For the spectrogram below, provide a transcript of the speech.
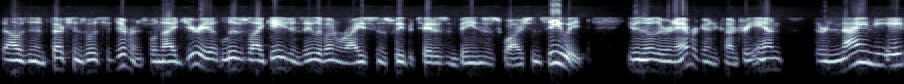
165,000 infections. What's the difference? Well, Nigeria lives like Asians. They live on rice and sweet potatoes and beans and squash and seaweed, even though they're an African country, and they're 98%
